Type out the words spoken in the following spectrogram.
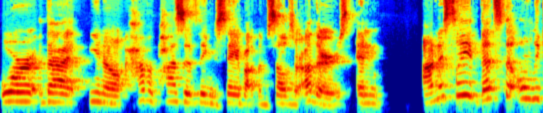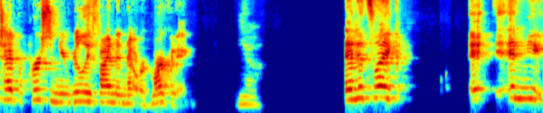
or that you know have a positive thing to say about themselves or others. And honestly that's the only type of person you really find in network marketing. Yeah. And it's like and you,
